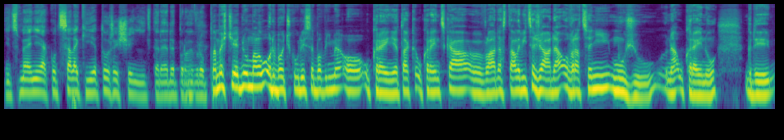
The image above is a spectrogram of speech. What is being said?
Nicméně jako celek je to řešení, které jde pro. Evropu. Mám ještě jednu malou odbočku, když se bavíme o Ukrajině, tak ukrajinská eh, vláda stále více žádá o vracení mužů na Ukrajinu, kdy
